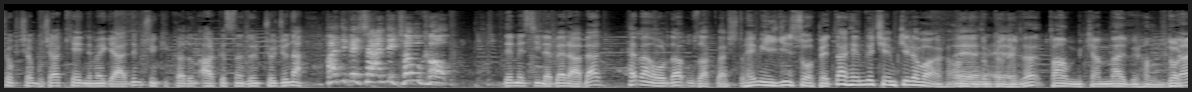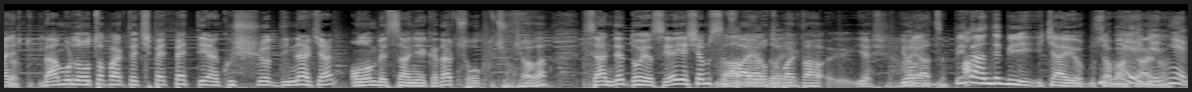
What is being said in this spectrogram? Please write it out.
çok çabucak kendime geldim. Çünkü kadın arkasına dönüp çocuğuna hadi be sen de çabuk ol demesiyle beraber hemen oradan uzaklaştım. Hem ilginç sohbetler hem de çemkiri var anladığım Ee, kadarıyla. Tam mükemmel bir hanım. Dört Yani dörtlük. ben burada otoparkta çipet pet diyen kuşu dinlerken 10-15 saniye kadar soğuktu çünkü hava. Sen de doyasıya yaşamışsın Fahir otoparkta yaş hayatı. Bir bende bir hikaye yok bu sabah niye, galiba. niye,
